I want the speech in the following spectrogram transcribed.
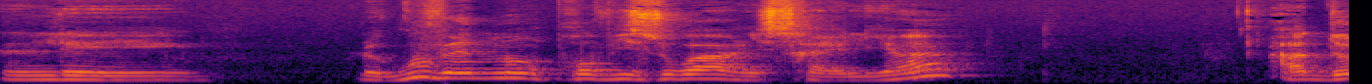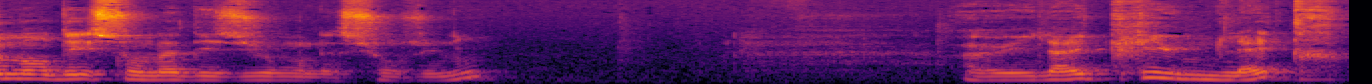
le gouvernement provisoire israélien a demandé son adhésion aux Nations Unies. Euh, il a écrit une lettre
